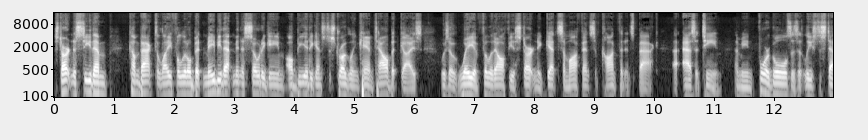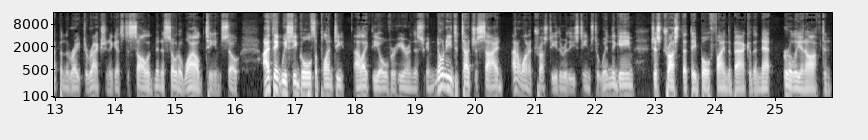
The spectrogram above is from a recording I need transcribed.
starting to see them come back to life a little bit. Maybe that Minnesota game, albeit against a struggling Cam Talbot, guys, was a way of Philadelphia starting to get some offensive confidence back uh, as a team. I mean, four goals is at least a step in the right direction against a solid Minnesota Wild team. So I think we see goals aplenty. I like the over here in this game. No need to touch a side. I don't want to trust either of these teams to win the game. Just trust that they both find the back of the net early and often.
